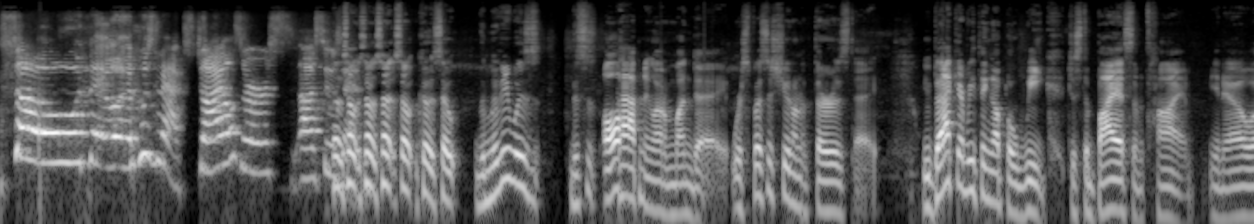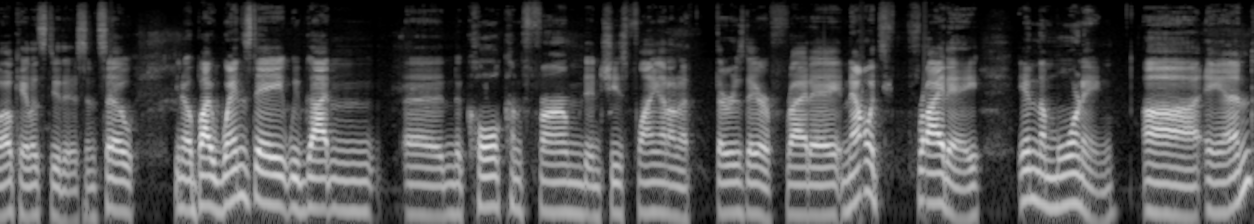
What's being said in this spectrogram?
So the, uh, who's next, Giles or uh, Susan? So so so so so, so the movie was. This is all happening on a Monday. We're supposed to shoot on a Thursday we back everything up a week just to buy us some time. You know, okay, let's do this. And so, you know, by Wednesday we've gotten uh, Nicole confirmed, and she's flying out on a Thursday or Friday. Now it's Friday in the morning. Uh, and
